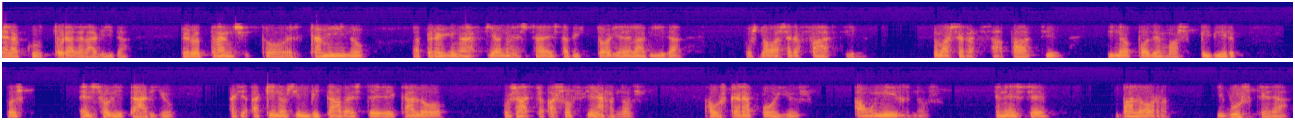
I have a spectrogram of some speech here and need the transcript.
de la cultura de la vida, pero el tránsito, el camino, la peregrinación, esa, esa victoria de la vida, pues no va a ser fácil, no va a ser fácil y no podemos vivir pues en solitario. Aquí nos invitaba este calo pues a asociarnos, a buscar apoyos, a unirnos en ese valor y búsqueda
